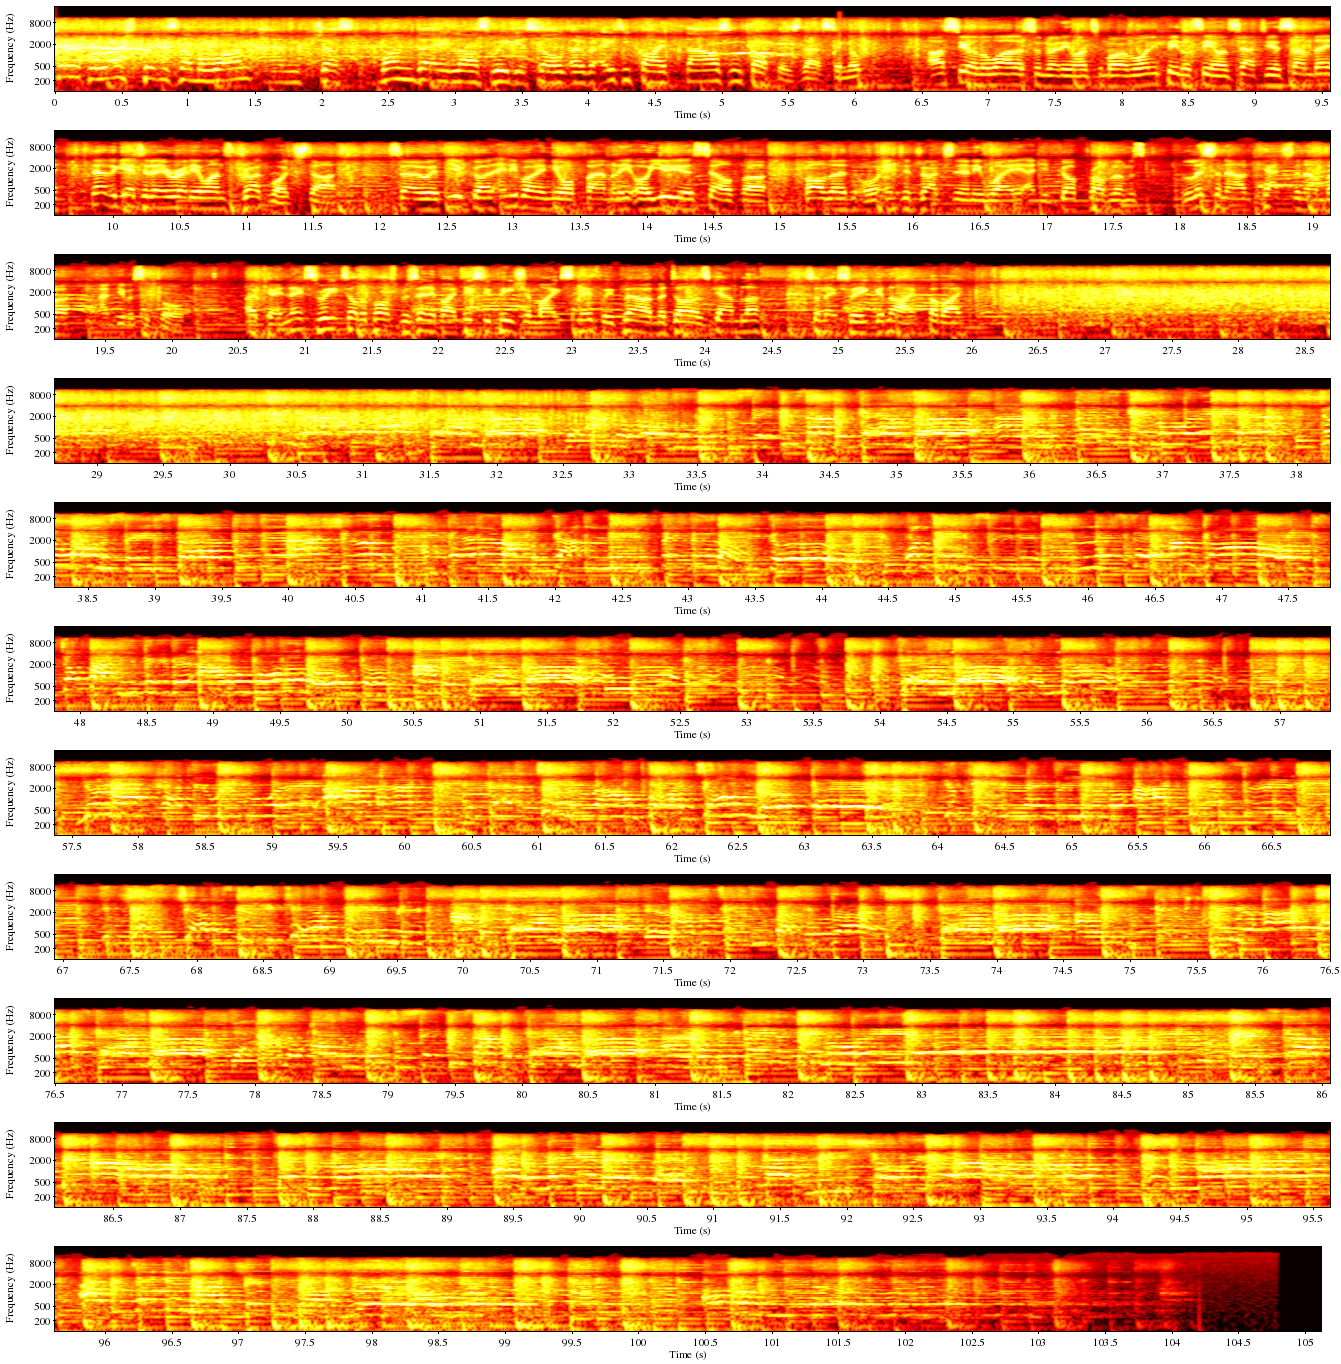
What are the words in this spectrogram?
Jennifer Rush, Britain's number one, and just one day last week it sold over 85,000 copies, that single. I'll see you on the wireless and Radio 1 tomorrow morning. Pete will see you on Saturday or Sunday. Don't forget today, Radio 1's Drug Watch starts. So if you've got anybody in your family or you yourself are bothered or into drugs in any way and you've got problems, listen out, catch the number, and give us a call. Okay, next week, Top the Pops presented by Dixie Peach and Mike Smith. We play out Madonna's Gambler. Till next week, good night. Bye-bye.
